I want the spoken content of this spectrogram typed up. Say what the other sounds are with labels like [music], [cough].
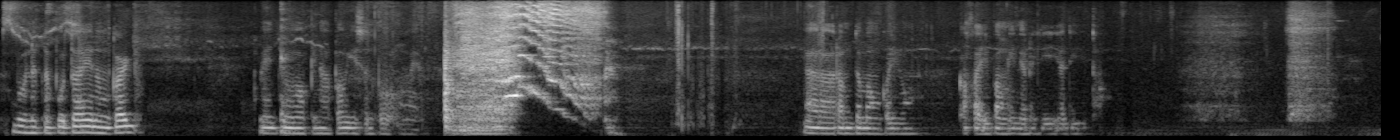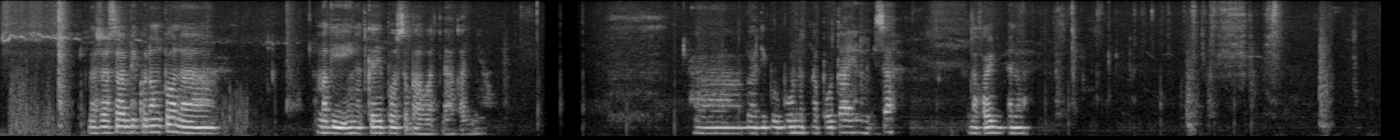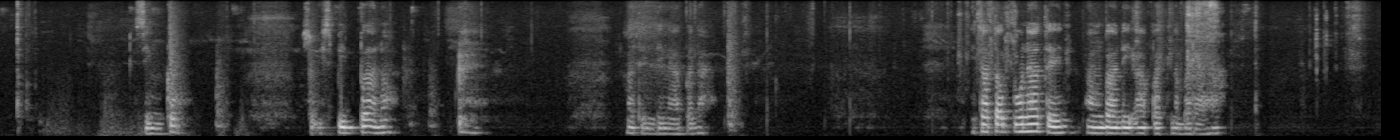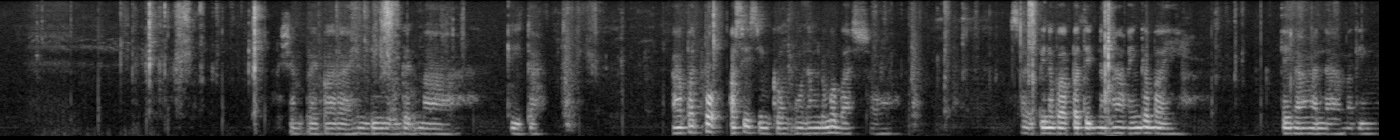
Bunot na po tayo ng card. Medyo pinapawisan po ako ngayon. [clears throat] Nararamdaman ko yung kakaibang enerhiya dito. Nasasabi ko lang po na mag-iingat kayo po sa bawat lakad nyo. Ah, bali bubunot na po tayo ng isa na card, ano. Cinco. So, speed pa, no? [clears throat] Matindi nga pala. Itataob po natin ang bali apat na baraha. Siyempre para hindi agad makita. Apat po kasi singkong unang lumabas. So, sa pinapapatid ng aking gabay, kailangan na maging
